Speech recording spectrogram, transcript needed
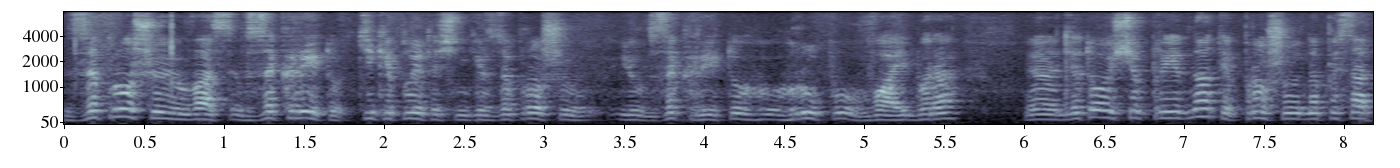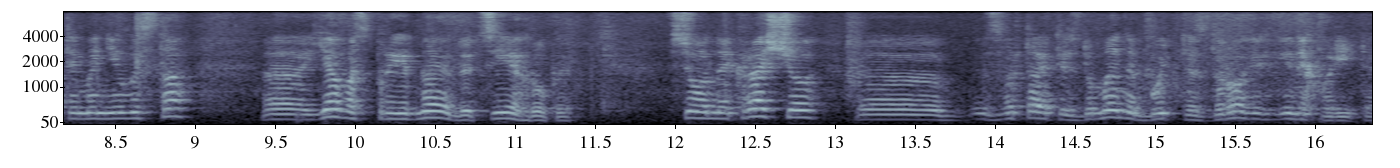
Запрошую вас в закриту, тільки плиточників запрошую в закриту групу Viber. Е, Для того, щоб приєднати, прошу написати мені листа. Е, Я вас приєднаю до цієї групи. Всього найкращого. Е, Звертайтесь до мене, будьте здорові і не хворійте.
